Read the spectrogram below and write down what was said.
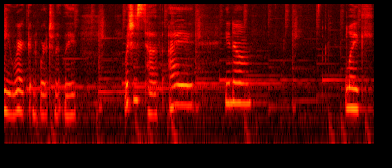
we work unfortunately which is tough i you know like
